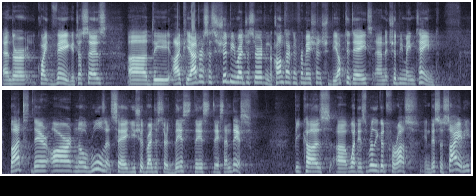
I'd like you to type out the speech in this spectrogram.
and they're quite vague. It just says uh, the IP addresses should be registered and the contact information should be up to date and it should be maintained. But there are no rules that say you should register this, this, this, and this. Because uh, what is really good for us in this society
